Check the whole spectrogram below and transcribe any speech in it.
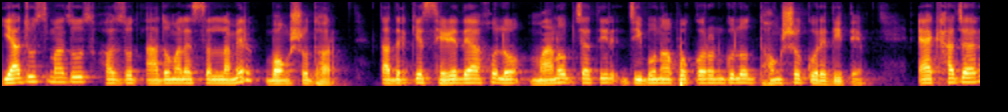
ইয়াজুস মাজুস হজরত আদম আলাহিসাল্লামের বংশধর। তাদেরকে ছেড়ে দেয়া হলো মানব জাতির জীবনোপকরণগুলো ধ্বংস করে দিতে। এক হাজার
